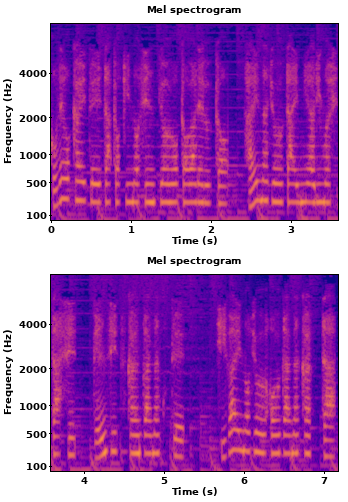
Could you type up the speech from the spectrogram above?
これを書いていた時の心境を問われると、イな状態にありましたし、現実感がなくて、被害の情報がなかった。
